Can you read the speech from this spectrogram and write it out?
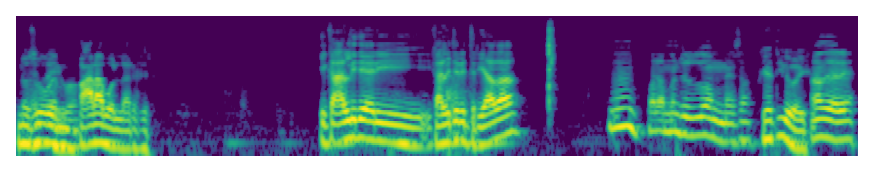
Νομίζω Ε, είναι λίγο. πάρα πολλά ρε φίλε. Η καλύτερη, η καλύτερη τριάδα, μμ, μπορεί να μην και τούτο μέσα. Γιατί όχι. Άντε ρε,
